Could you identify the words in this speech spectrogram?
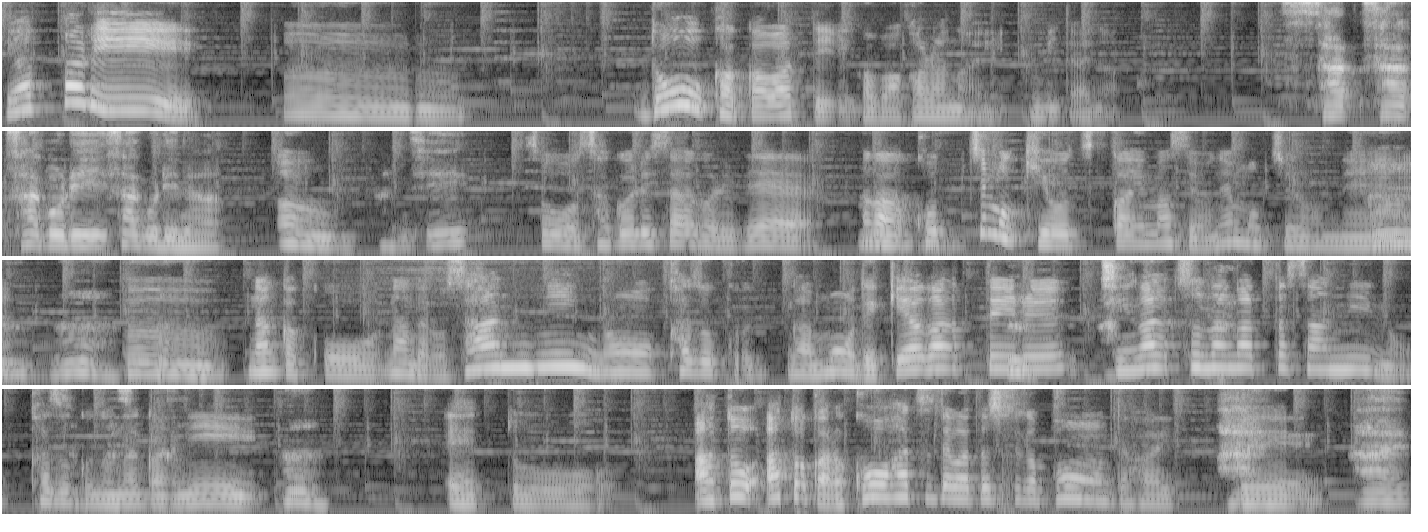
やっぱり、うん、どう関わっていいかわからないみたいな。ささ探り探りなうん、感じ？そう探り探りでだからこっちも気を使いますよねもちろんね。うんうんうん、なんかこうなんだろう3人の家族がもう出来上がっている、血がつながった3人の家族の中にうん。えっと後後から後発で私がポーンって入って、はいはい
